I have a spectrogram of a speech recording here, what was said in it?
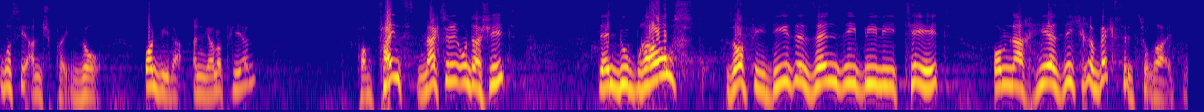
muss sie anspringen. So. und wieder angaloppieren. Vom Feinsten. Merkst du den Unterschied? Denn du brauchst, Sophie, diese Sensibilität, um nachher sichere Wechsel zu reiten.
